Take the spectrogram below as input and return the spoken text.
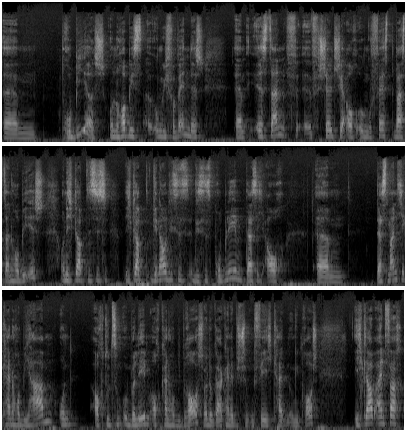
ähm, probierst und Hobbys irgendwie verwendest, ähm, erst dann äh, stellst du ja auch irgendwo fest, was dein Hobby ist. Und ich glaube, das ist, ich glaube, genau dieses, dieses Problem, dass ich auch, ähm, dass manche kein Hobby haben und auch du zum Überleben auch kein Hobby brauchst, weil du gar keine bestimmten Fähigkeiten irgendwie brauchst. Ich glaube einfach,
